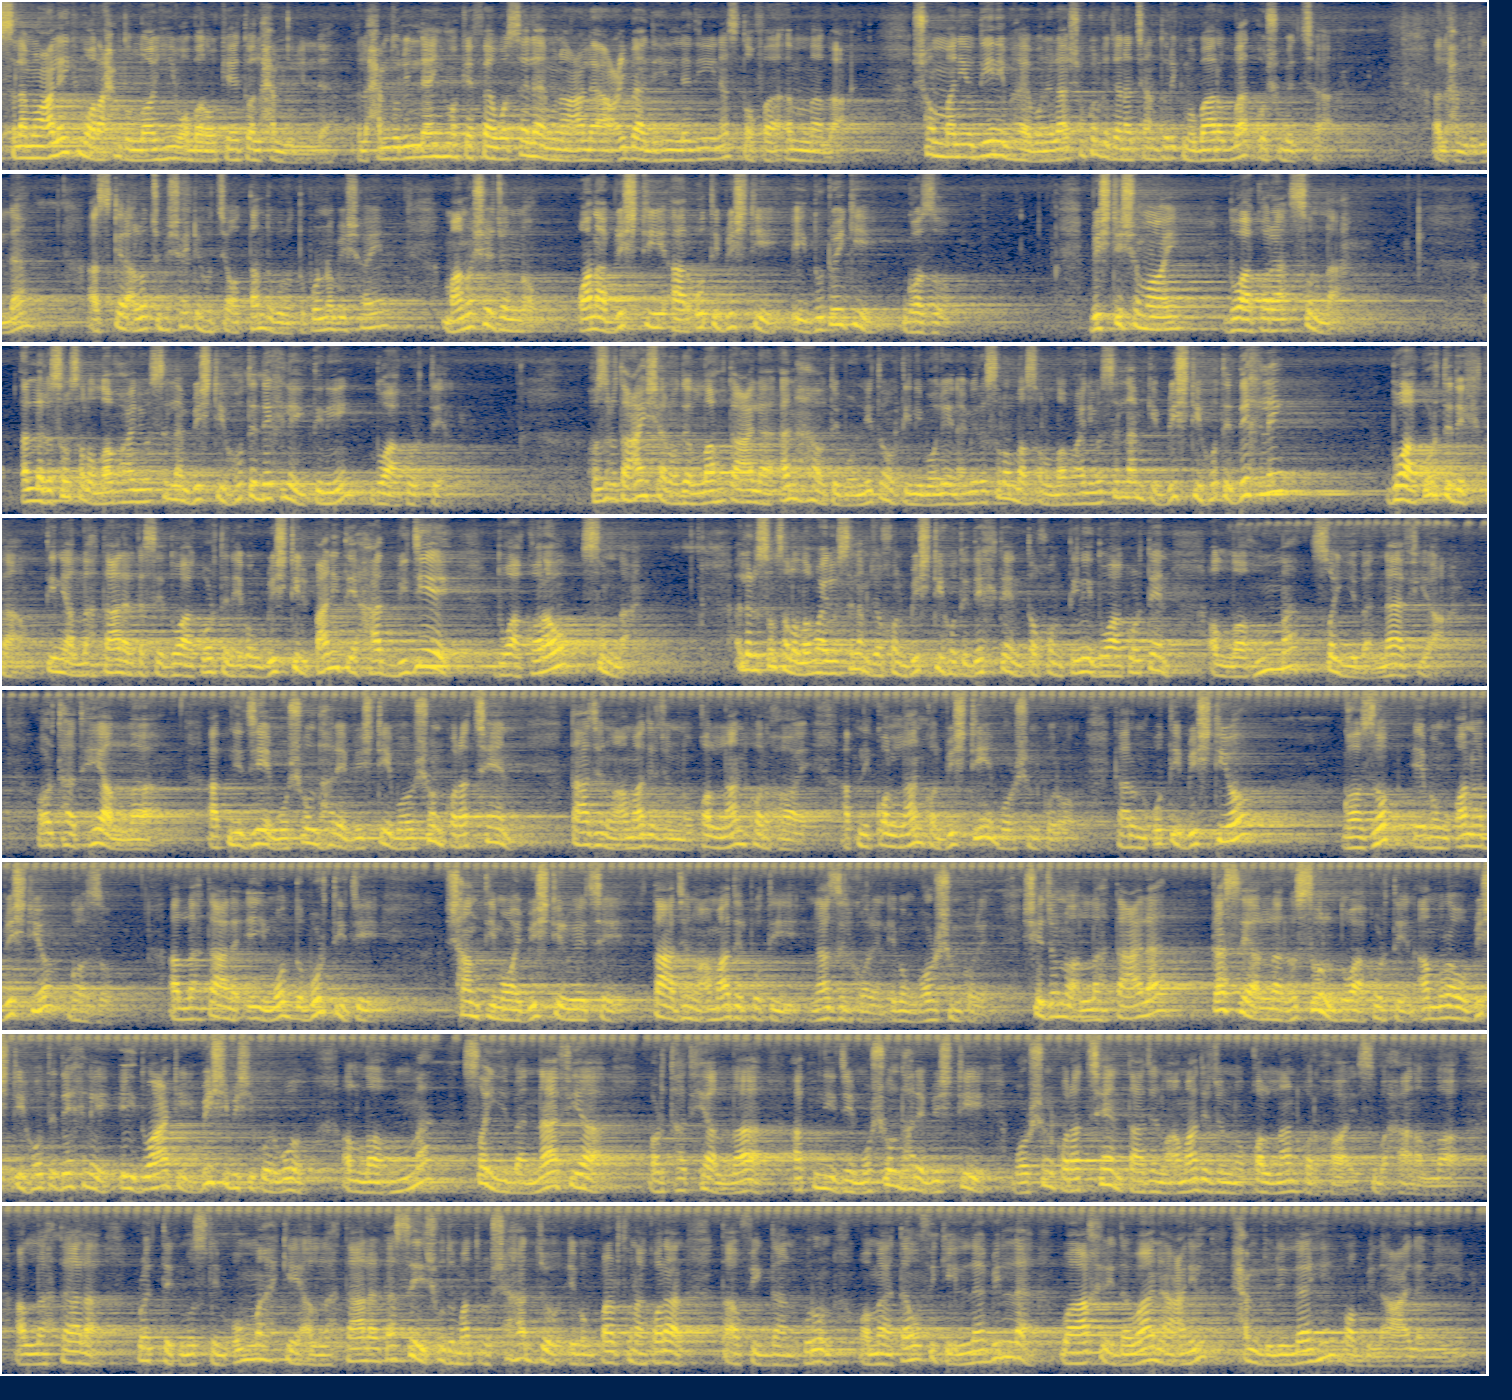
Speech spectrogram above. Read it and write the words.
আসসালামু আলাইকুম ওরহমতুল্লাহি ওবরকাত আলহামদুলিল্লাহ। আলহামদুলিল্লাহ ওকেফা ওসালামুন আলা ইবাদিহিল্লাদিন আস্তফা, আম্মা বাদ। সম্মানীয় দিনী ভাই বোনেরা, সকলকে জানাচ্ছে আন্তরিক মোবারকবাদ ও শুভেচ্ছা। আলহামদুলিল্লাহ, আজকের আলোচ্য বিষয়টি হচ্ছে অত্যন্ত গুরুত্বপূর্ণ বিষয়। মানুষের জন্য অনাবৃষ্টি আর অতিবৃষ্টি, এই দুটোই কি গজব? বৃষ্টির সময় দোয়া করা সুন্না আল্লাহ রসুল সাল্লাহ আলী বৃষ্টি হতে দেখলেই তিনি দোয়া করতেন। হজরত আয়সা রদে আল্লাহ তালা আনহাওতে বর্ণিত, তিনি বলেন, আমি রসুল্লাহ সাল্লাহ আলী বৃষ্টি হতে দেখলেই দোয়া করতে দেখতাম। তিনি আল্লাহ তালার কাছে দোয়া করতেন এবং বৃষ্টির পানিতে হাত ভিজিয়ে দোয়া করাও সুন্না আল্লাহ রসুল সাল্লাহ আলিয়াল্লাম যখন বৃষ্টি হতে দেখতেন, তখন তিনি দোয়া করতেন, আল্লাহুম্মা সৈয়বা নাফিয়া। অর্থাৎ হে আল্লাহ, আপনি যে মুসলধারে বৃষ্টি বর্ষণ করাচ্ছেন, তা যেন আমাদের জন্য কল্যাণকর হয়। আপনি কল্যাণকর বৃষ্টি বর্ষণ করুন। কারণ অতি বৃষ্টিও গজব এবং অনাবৃষ্টিও গজব। আল্লাহ তাআলা এই মধ্যবর্তী যে শান্তিময় বৃষ্টি রয়েছে, তা যেন আমাদের প্রতি নাজিল করেন এবং বর্ষণ করেন। সেজন্য আল্লাহ তাআলা কাছে আল্লাহ রসুল দোয়া করতেন। আমরাও বৃষ্টি হতে দেখলে এই দোয়াটি বেশি বেশি করব। আল্লাহ সৈবা নাফিয়া। অর্থাৎ হে আল্লাহ, আপনি যে মুসলধারে বৃষ্টি বর্ষণ করাচ্ছেন, তা যেন আমাদের জন্য কল্যাণকর হয়। সুবাহান আল্লাহ আল্লাহ তালা প্রত্যেক মুসলিম উম্মাহকে আল্লাহ তালার কাছেই শুধুমাত্র সাহায্য এবং প্রার্থনা করার তাওফিক দান করুন। ওমা তৌফিক ইল্লা বিল্লাহ, ওয়া আখির দাওয়ানা আনিল হামদুলিল্লাহি রব্বিল আলামিন।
